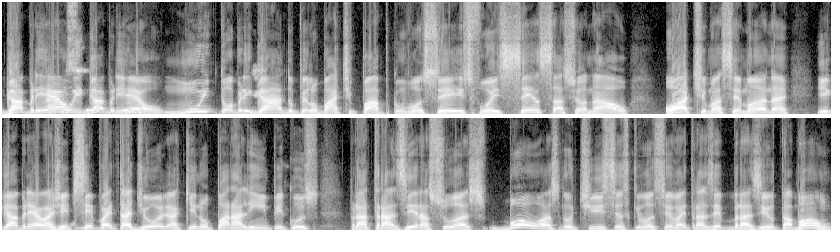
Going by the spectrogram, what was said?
Gabriel e Gabriel, muito obrigado pelo bate-papo com vocês, foi sensacional. Ótima semana. E, Gabriel, a gente sempre vai estar de olho aqui no Paralímpicos para trazer as suas boas notícias que você vai trazer para o Brasil, tá bom?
